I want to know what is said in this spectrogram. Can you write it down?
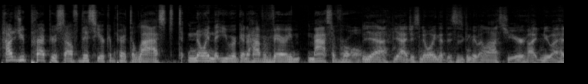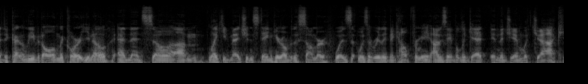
how did you prep yourself this year compared to last, knowing that you were going to have a very massive role? Yeah, yeah. Just knowing that this is going to be my last year, I knew I had to kind of leave it all in the court, you know. And then, so um, like you'd mentioned, staying here over the summer was was a really big help for me. I was able to get in the gym with Jack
